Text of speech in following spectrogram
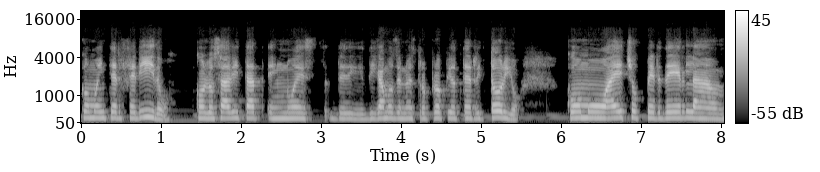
cómo ha interferido con los hábitats en nuestro, digamos, de nuestro propio territorio, cómo ha hecho perder la,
